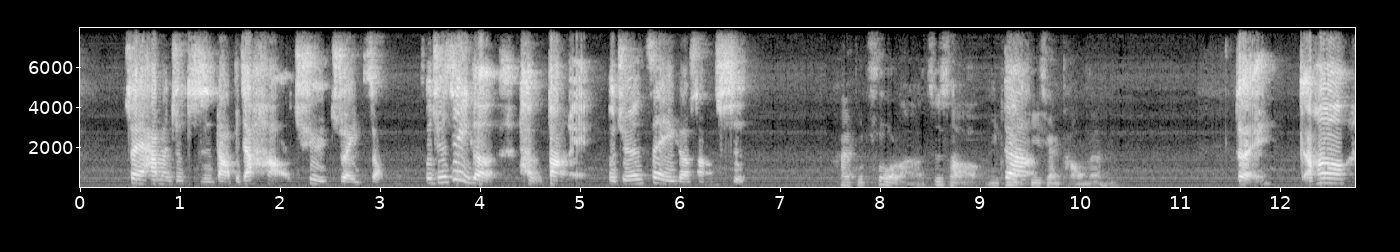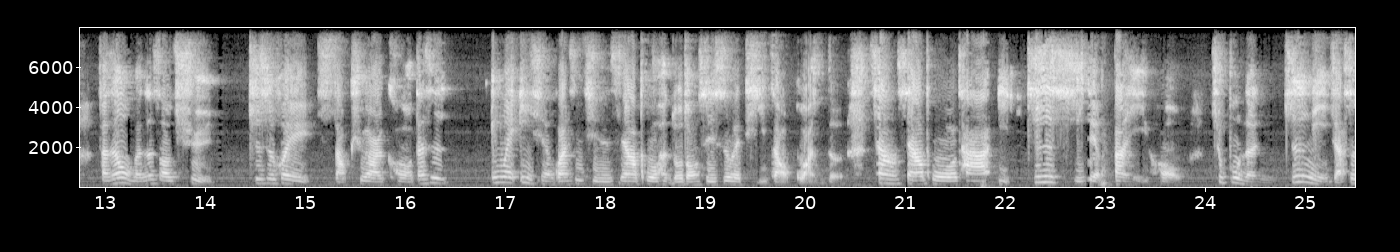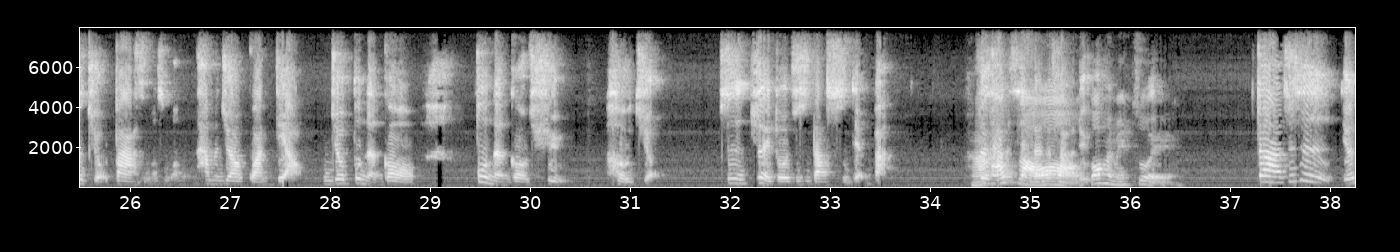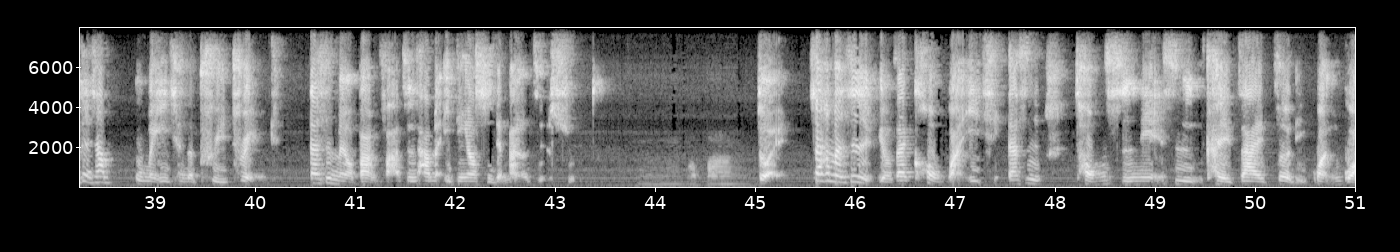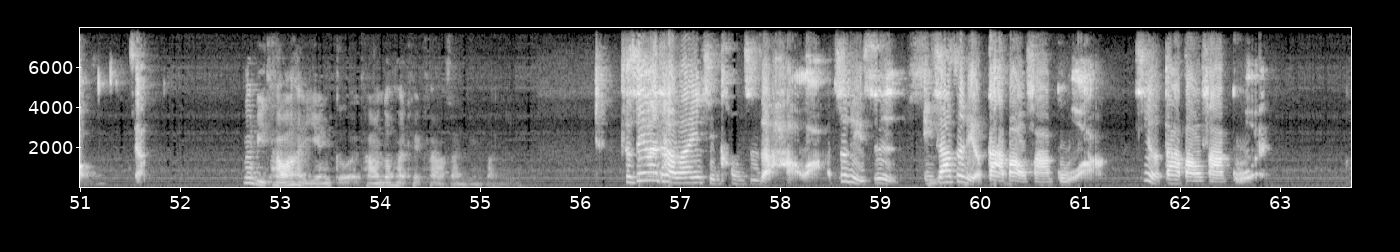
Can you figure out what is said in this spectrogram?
所以他们就知道比较好去追踪。我觉得这一个很棒哎、我觉得这一个方式，还不错啦，至少你可以提前逃难。对。然后反正我们那时候去就是会扫 QR code，但是因为疫情的关系，其实新加坡很多东西是会提早关的。像新加坡，它以就是十点半以后就不能，就是你假设酒吧什么什么，他们就要关掉，你就不能够不能够去喝酒，就是最多就是到十点半。啊，这是他们好早现在的法律，哦都还没醉。对啊，就是有点像我们以前的 pre drink，但是没有办法，就是他们一定要十点半就结束。嗯，好吧。对，所以他们是有在控管疫情，但是同时你也是可以在这里观光。这样，那比台湾还严格欸，台湾都还可以开到三更半夜。可是因为台湾疫情控制的好啊，这里是你知道这里有大爆发过啊，是有大爆发过哎、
